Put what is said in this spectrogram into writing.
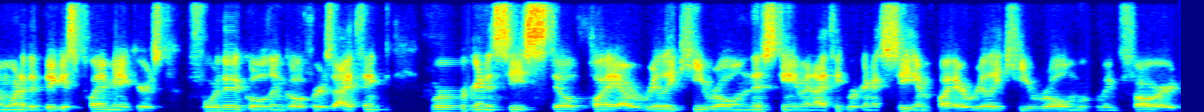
and one of the biggest playmakers for the Golden Gophers. I think we're going to see still play a really key role in this game. And I think we're going to see him play a really key role moving forward.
